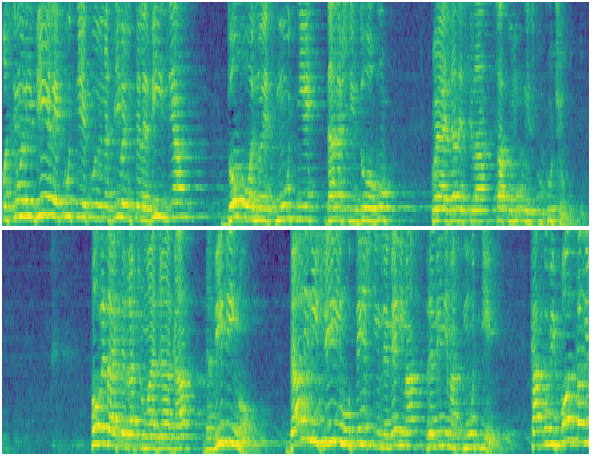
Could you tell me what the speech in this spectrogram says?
osim one bijele kutije koju nazivaju televizija, dovoljno je smutnje današnjim dobu koja je zadesila svaku mu'minsku kuću. Pogledajte, braću moja draga, da vidimo da li mi živimo u teškim vremenima, vremenima smutnje, kako bi postali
